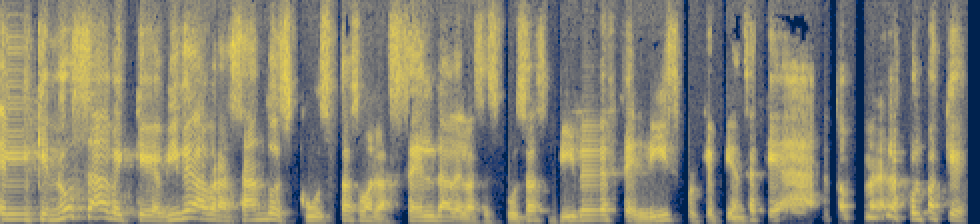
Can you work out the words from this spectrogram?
el que no sabe que vive abrazando excusas o en la celda de las excusas, vive feliz porque piensa que, ah, la culpa que,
